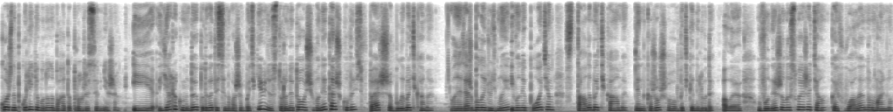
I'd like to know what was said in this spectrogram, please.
кожне покоління воно набагато прогресивніше. І я рекомендую подивитися на ваших батьків зі сторони того, що вони теж колись вперше були батьками. Вони теж були людьми, і вони потім стали батьками. Я не кажу, що батьки не люди, але вони жили своє життя, кайфували нормально,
